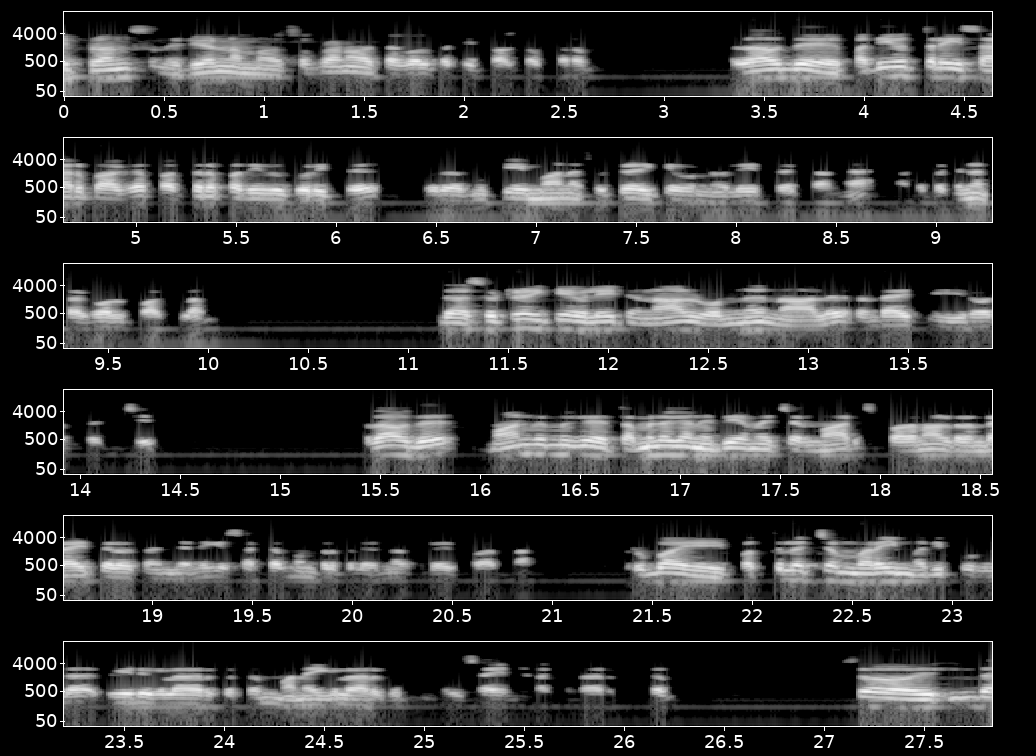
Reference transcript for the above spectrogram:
ஹை இந்த வீடியோவில் நம்ம சூப்பரான ஒரு தகவல் பற்றி பார்க்க போகிறோம் அதாவது பதிவுத்துறை சார்பாக பத்திரப்பதிவு குறித்து ஒரு முக்கியமான சுற்றறிக்கை ஒன்று வெளியிட்டிருக்காங்க. அதை பற்றின தகவல் பார்க்கலாம். இந்த சுற்றறிக்கை வெளியிட்ட நாள் ஒன்று நாலு ரெண்டாயிரத்தி இருபத்தஞ்சு. அதாவது மாண்புமிகு தமிழக நிதியமைச்சர் மார்ச் பதினாலு ரெண்டாயிரத்தி இருபத்தஞ்சு அன்னைக்கு சட்டமன்றத்தில் என்ன சொல்லியிருப்பார்னா ரூபாய் பத்து லட்சம் வரை மதிப்புள்ள வீடுகளாக இருக்கட்டும் மனைகளாக இருக்கட்டும் விவசாய நிலங்களாக இருக்கட்டும். ஸோ இந்த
